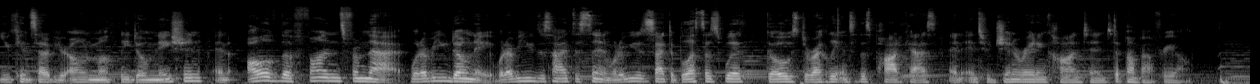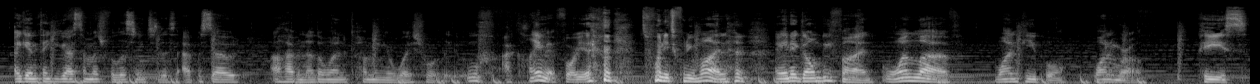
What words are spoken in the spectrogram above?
you can set up your own monthly donation, and all of the funds from that, whatever you donate, whatever you decide to send, whatever you decide to bless us with, goes directly into this podcast and into generating content to pump out for y'all. Again, thank you guys so much for listening to this episode. I'll have another one coming your way shortly. Oof, I claim it for you. 2021. Ain't it gonna be fun? One love, one people, one world. Peace.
